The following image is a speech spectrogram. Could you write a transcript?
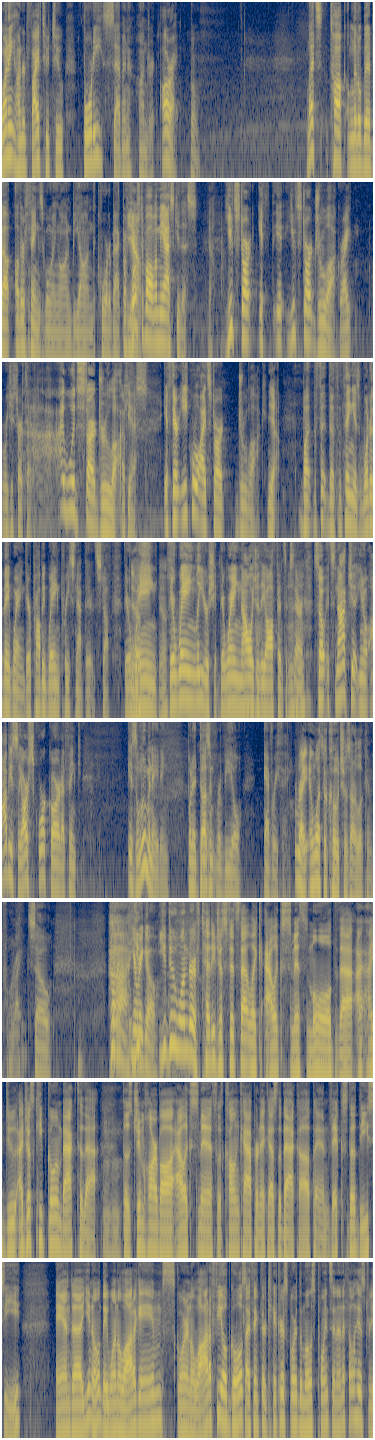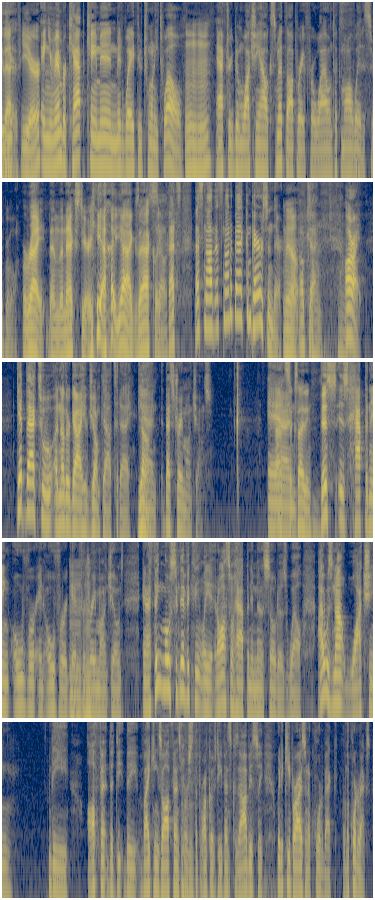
1-800-522-4700. All right. Boom. Let's talk a little bit about other things going on beyond the quarterback. But Yeah. first of all, let me ask you this. Yeah. You'd start if it, you'd start Drew Lock, right? Or would you start Teddy? I would start Drew Lock. Yes. If they're equal, I'd start Drew Lock. Yeah. But the, th- the the thing is, what are they weighing? They're probably weighing pre-snap stuff. They're Yes, weighing yes. Mm-hmm. they're weighing leadership. They're weighing knowledge of the offense, etc. So it's not just you know obviously our scorecard I think is illuminating, but it doesn't reveal everything. Right. And what the coaches are looking for. Right. So here You- we go. You do wonder if Teddy just fits that like Alex Smith mold that I, I do. I just keep going back to that. Mm-hmm. Those Jim Harbaugh, Alex Smith with Colin Kaepernick as the backup and Vic's the DC. And, uh, you know, they won a lot of games, scoring a lot of field goals. I think their kicker scored the most points in NFL history that year. And you remember Cap came in midway through 2012 Mm-hmm. after he'd been watching Alex Smith operate for a while and took him all the way to the Super Bowl. Right. Then the next year. Yeah. Yeah, exactly. So that's that's not that's not a bad comparison there. Yeah, Okay. All right. Get back to another guy who jumped out today. Yeah. And that's Dre'Mont Jones. And That's exciting. This is happening over and over again Mm-hmm. for Dre'Mont Jones. And I think most significantly, it also happened in Minnesota as well. I was not watching the offense, the D- the Vikings offense versus Mm-hmm. the Broncos defense because obviously we had to keep our eyes on a quarterback on the quarterbacks.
